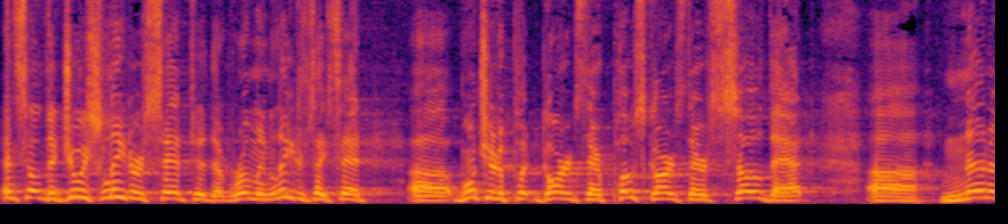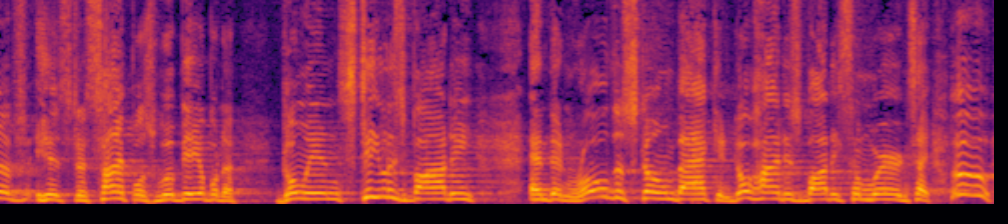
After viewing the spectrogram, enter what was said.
And so the jewish leaders said to the roman leaders they said uh, want you to put guards there post guards there so that uh, none of his disciples will be able to go in, steal his body, and then roll the stone back and go hide his body somewhere and say, Oh,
